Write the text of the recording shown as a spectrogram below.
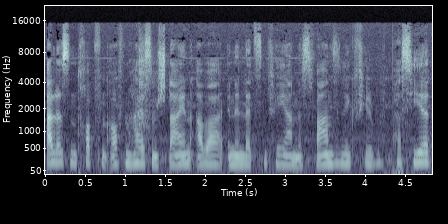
alles ein Tropfen auf dem heißen Stein, aber in den letzten vier Jahren ist wahnsinnig viel passiert.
